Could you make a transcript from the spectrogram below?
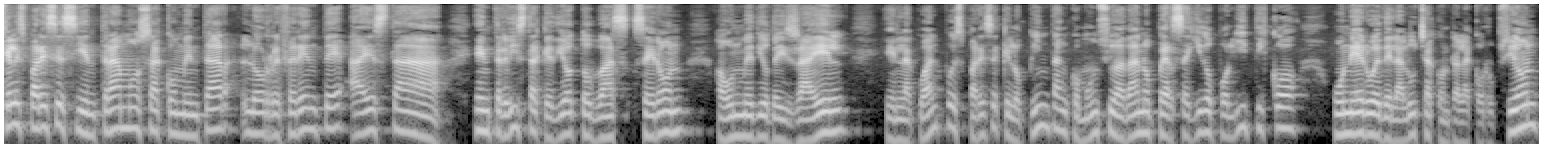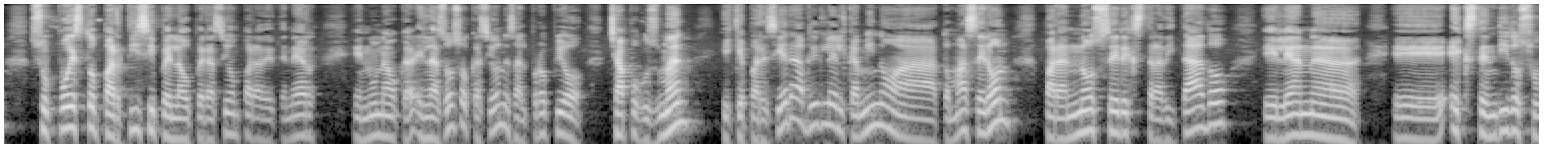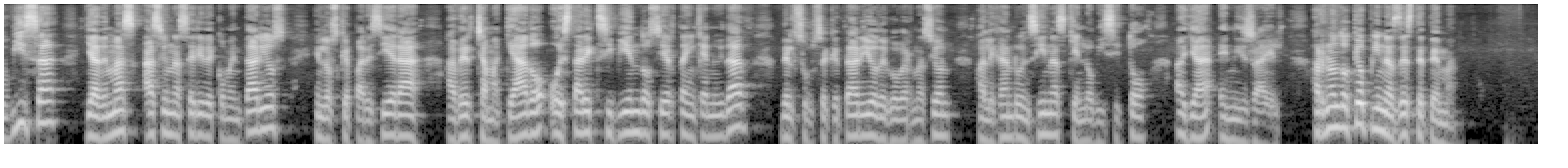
¿Qué les parece si entramos a comentar lo referente a esta entrevista que dio Tomás Cerón a un medio de Israel, en la cual pues parece que lo pintan como un ciudadano perseguido político, un héroe de la lucha contra la corrupción, supuesto partícipe en la operación para detener en, una, en las dos ocasiones al propio Chapo Guzmán y que pareciera abrirle el camino a Tomás Cerón para no ser extraditado. Eh, le han uh, eh, extendido su visa y además hace una serie de comentarios en los que pareciera haber chamaqueado o estar exhibiendo cierta ingenuidad del subsecretario de Gobernación Alejandro Encinas, quien lo visitó allá en Israel. Arnoldo, ¿qué opinas de este tema?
